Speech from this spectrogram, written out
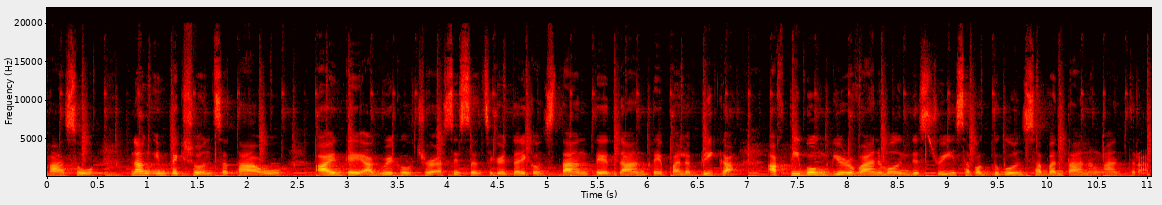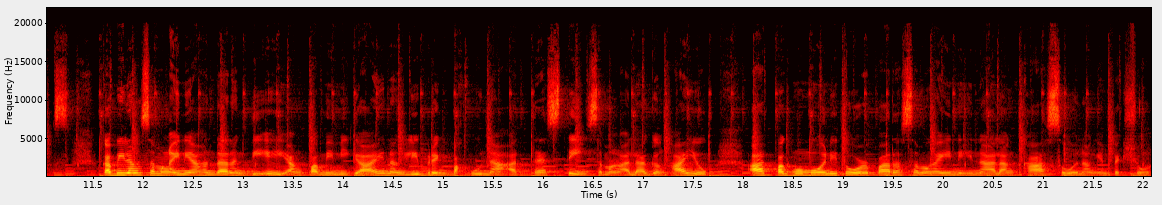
kaso ng impeksyon sa tao. Ayon kay Agriculture Assistant Secretary Constante Dante Palabrica, aktibo ang Bureau of Animal Industry sa pagtugon sa banta ng anthrax. Kabilang sa mga inihahanda ng DA ang pamimigay ng libreng bakuna at testing sa mga alagang hayop at pagmumonitor para sa mga hinihinalang kaso ng impeksyon.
